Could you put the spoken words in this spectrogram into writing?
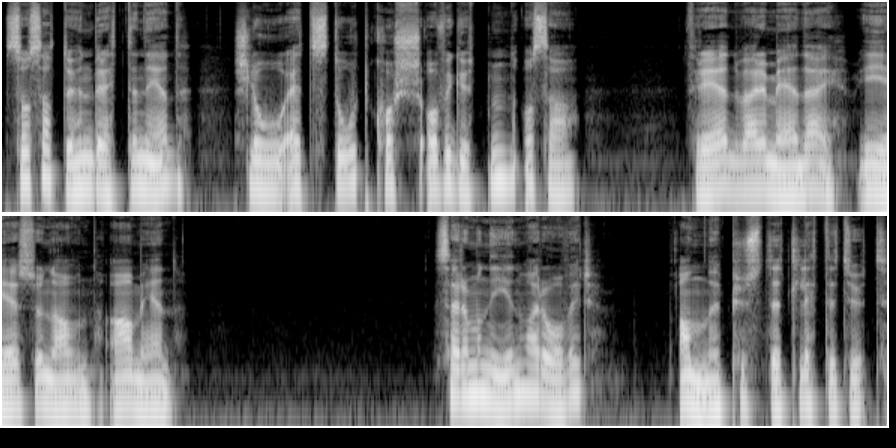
Så satte hun brettet ned, slo et stort kors over gutten og sa, Fred være med deg, i Jesu navn, amen. Seremonien var over. Anne pustet lettet ut.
